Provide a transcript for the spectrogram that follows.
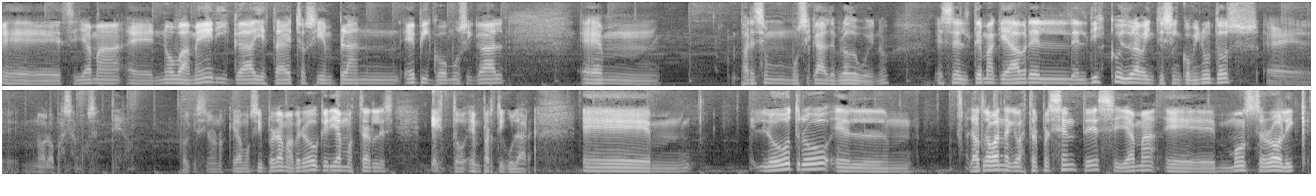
eh, se llama eh, Nova América y está hecho así en plan épico, musical. Em, parece un musical de Broadway, ¿no? Es el tema que abre el, disco y dura 25 minutos. Eh, no lo pasamos entero. Porque si no nos quedamos sin programa. Pero quería mostrarles esto en particular. Em, lo otro, el, la otra banda que va a estar presente se llama eh, Monsterolic.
